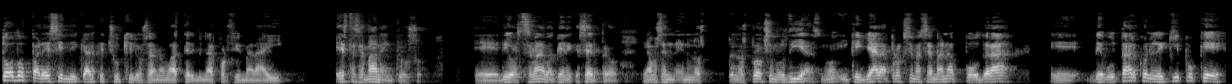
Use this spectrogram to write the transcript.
todo parece indicar que Chucky Lozano va a terminar por firmar ahí, esta semana incluso. Eh, digo, esta semana tiene que ser, pero digamos en, los, en, los, próximos días, ¿no? Y que ya la próxima semana podrá eh, debutar con el equipo que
